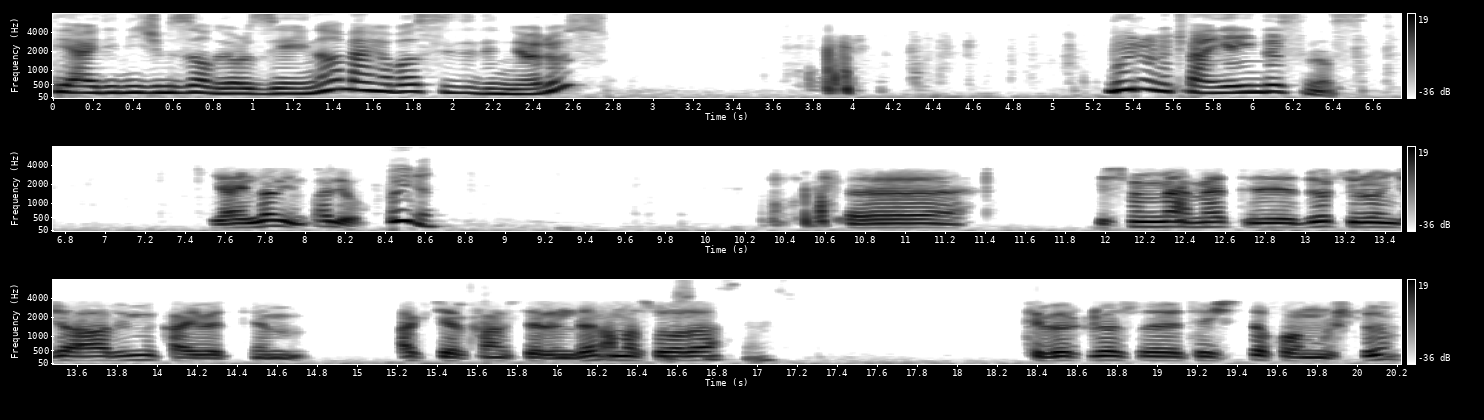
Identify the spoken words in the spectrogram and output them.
Diğer dinleyicimizi alıyoruz yayına. Merhaba sizi dinliyoruz. Buyurun lütfen yayındasınız. Yayında mıyım? Alo. Buyurun. Ee, ismim Mehmet. Ee, 4 yıl önce abimi kaybettim akciğer kanserinden ama sonra tüberküloz e, teşhisi de konmuştu.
